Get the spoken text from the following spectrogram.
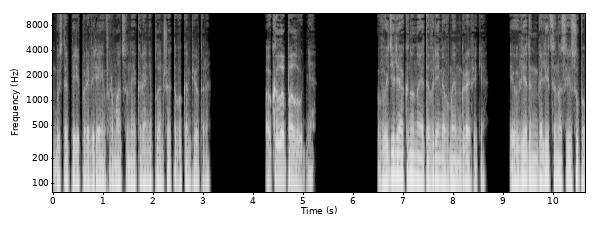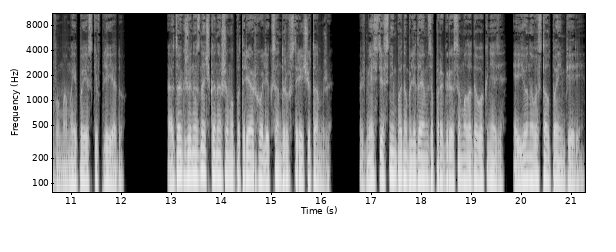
быстро перепроверяя информацию на экране планшетного компьютера. «Около полудня». «Выдели окно на это время в моем графике и уведом Голицына с Юсуповым о моей поездке в Плеяду, а также назначка нашему патриарху Александру встречу там же. Вместе с ним понаблюдаем за прогрессом молодого князя и юного столпа империи.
